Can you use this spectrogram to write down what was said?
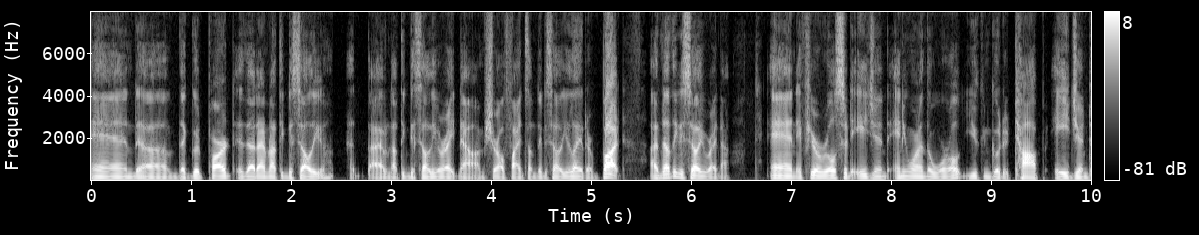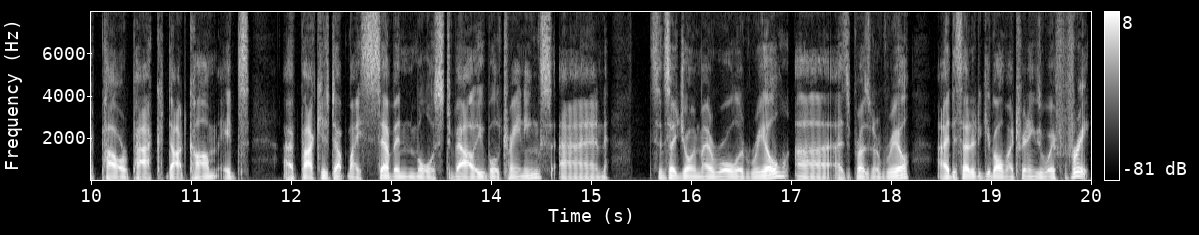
And uh, the good part is that I have nothing to sell you. I have nothing to sell you right now. I'm sure I'll find something to sell you later, but I have nothing to sell you right now. And if you're a real estate agent anywhere in the world, you can go to topagentpowerpack.com. It's I've packaged up my seven most valuable trainings. And since I joined my role at Real uh, as the president of Real, I decided to give all my trainings away for free.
